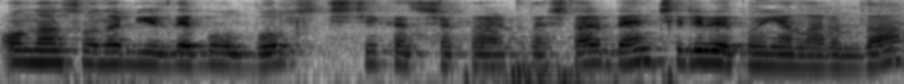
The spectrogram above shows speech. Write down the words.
Ondan sonra bir de bol bol çiçek açacaklar arkadaşlar. Ben çili begonyalarımda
